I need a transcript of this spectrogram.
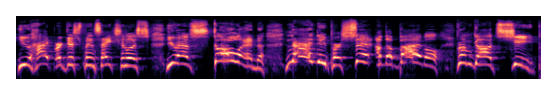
you hyper dispensationalists. You have stolen 90% of the Bible from God's sheep.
